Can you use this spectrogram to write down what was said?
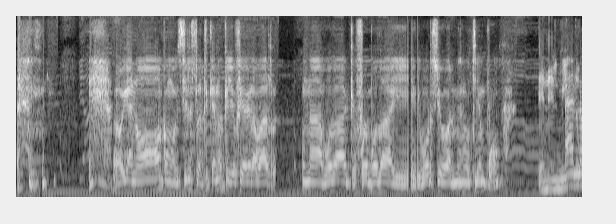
Oiga, no, como si les platiqué, ¿no? Que yo fui a grabar una boda que fue boda y divorcio al mismo tiempo. En el mismo. Ah, no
